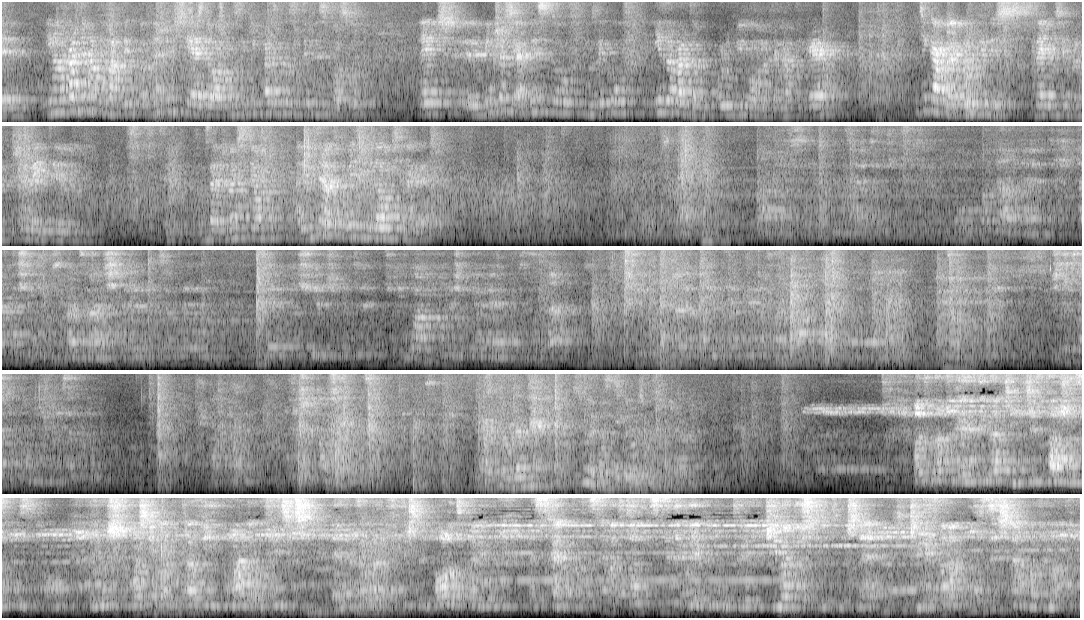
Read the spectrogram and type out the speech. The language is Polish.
Y, Niemal każdy matematyk odnosił się do muzyki w bardzo pozytywny sposób, lecz y, większość artystów, muzyków nie za bardzo polubiło matematykę. Ciekawe, może kiedyś zajmę się szerzej tym, tym, tą zależnością, ale tyle odpowiedzi udało mi się nagrać. i pomaga uchwycić e, ten cały artystyczny polot, pewien schemat. No A schemat to nic innego jak nuty, czyli wartości rytmiczne, czyli tak zwana muzyczna matematyka.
